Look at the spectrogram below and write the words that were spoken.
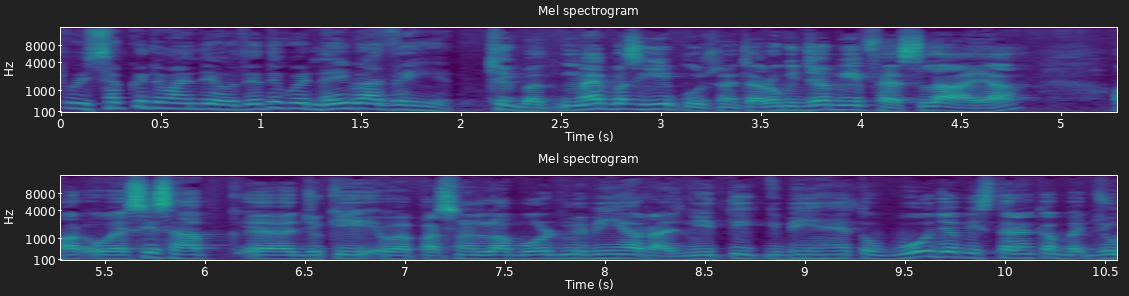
तो इस सब के नुमाइंदे होते थे कोई नई बात नहीं है। ठीक बात। मैं बस ये पूछना चाह रहा हूँ कि जब ये फैसला आया और ओवैसी साहब जो कि पर्सनल लॉ बोर्ड में भी हैं और राजनीति भी हैं तो वो जब इस तरह का जो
